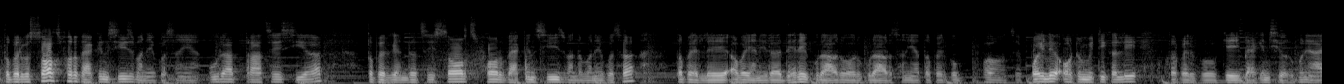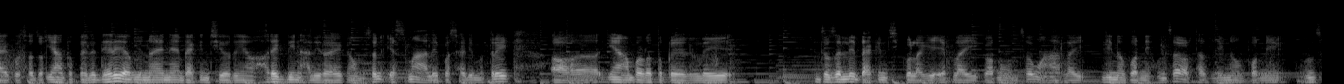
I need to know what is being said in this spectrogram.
तपाईँहरूको सर्च फर भ्याकेन्सिज भनेको छ यहाँ। उरात प्राचे सिआर तपाईँहरूको यहाँनिर चाहिँ सर्च फर भ्याकेन्सिज भनेर भनेको छ। तपाईँहरूले अब यहाँनिर धेरै कुराहरू अरू कुराहरू छन्। यहाँ तपाईँहरूको चाहिँ पहिले अटोमेटिकल्ली तपाईँहरूको केही भ्याकेन्सीहरू पनि आएको छ। जस यहाँ तपाईँहरूले धेरै अब नयाँ नयाँ भ्याकेन्सीहरू यहाँ हरेक दिन हालिरहेका हुन्छन्। यसमा हाले पछाडि मात्रै यहाँबाट तपाईँहरूले ज जसले भ्याकेन्सीको लागि एप्लाई गर्नुहुन्छ उहाँहरूलाई लिनुपर्ने हुन्छ अर्थात् लिनुपर्ने हुन्छ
